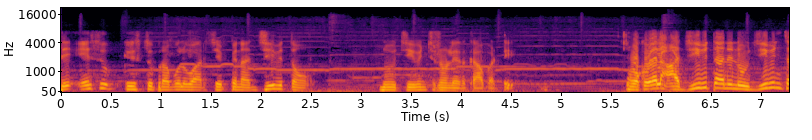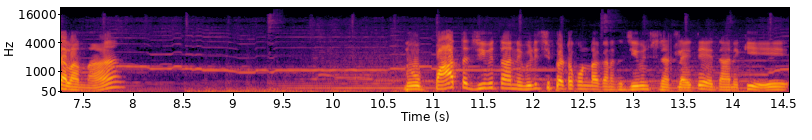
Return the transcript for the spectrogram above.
దే- యేసుక్రీస్తు ప్రభులు వారు చెప్పిన జీవితం నువ్వు జీవించడం లేదు కాబట్టి. ఒకవేళ ఆ జీవితాన్ని నువ్వు జీవించాలన్నా నువ్వు పాత జీవితాన్ని విడిచిపెట్టకుండా కనుక జీవించినట్లయితే దానికి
